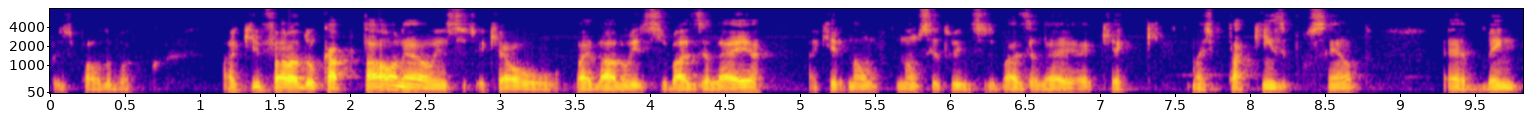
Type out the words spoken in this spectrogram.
Principal do banco. Aqui fala do capital, né? O índice que é o, vai dar no índice de Basileia Aqui não, não cita o índice de Basileia, que é, mas está 15%, é bem,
